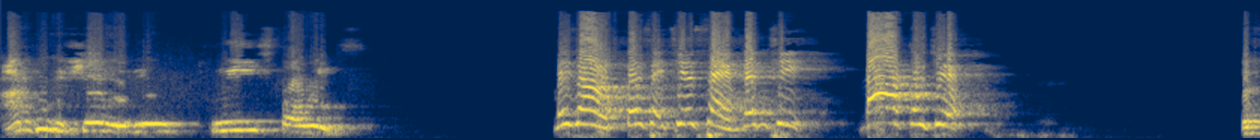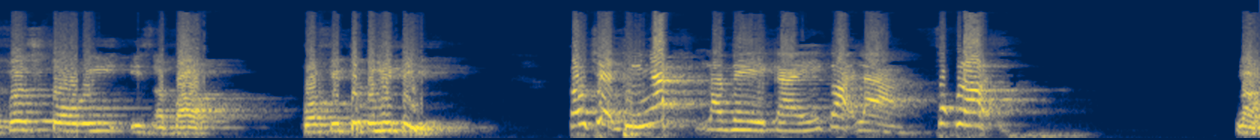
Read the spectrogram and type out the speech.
I'm going to share with you three stories. Bây giờ tôi sẽ chia sẻ với anh chị ba câu chuyện. The first story is about profitability. Câu chuyện thứ nhất là về cái gọi là phúc lợi. Now,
